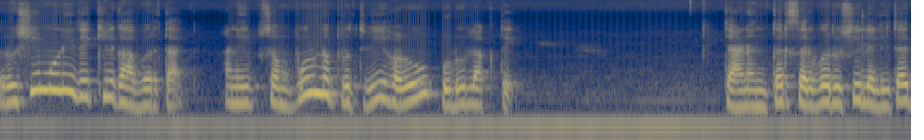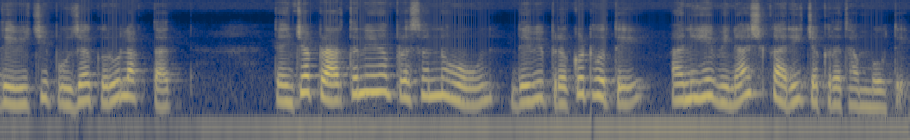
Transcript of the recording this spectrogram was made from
ऋषीमुनी देखील घाबरतात आणि संपूर्ण पृथ्वी हळू उडू लागते. त्यानंतर सर्व ऋषी ललिता देवीची पूजा करू लागतात. त्यांच्या प्रार्थनेनं प्रसन्न होऊन देवी प्रकट होते आणि हे विनाशकारी चक्र थांबवते.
